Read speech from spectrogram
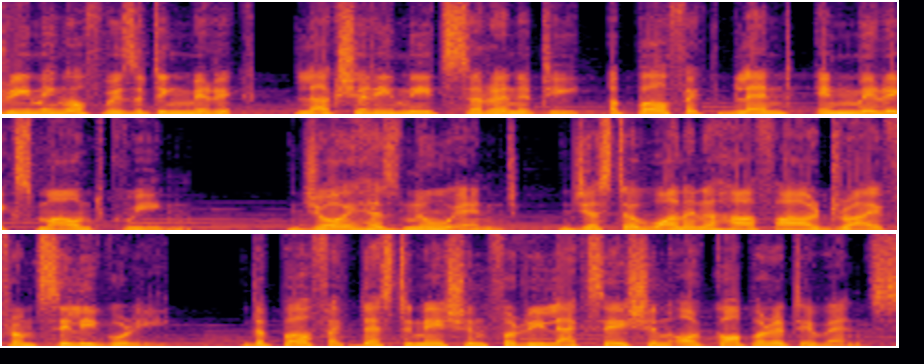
Dreaming of visiting Mirik? Luxury meets serenity, a perfect blend in Mirik's Mount Queen. Joy has no end. Just a one and a half hour drive from Siliguri. The perfect destination for relaxation or corporate events.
